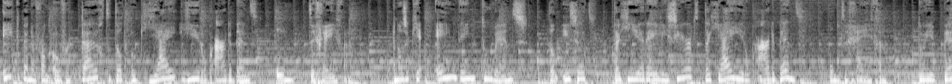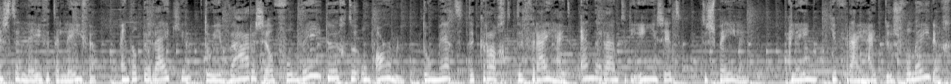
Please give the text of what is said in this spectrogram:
Ik ben ervan overtuigd dat ook jij hier op aarde bent om te geven. En als ik je één ding toewens, dan is het dat je je realiseert dat jij hier op aarde bent om te geven. Door je beste leven te leven. En dat bereik je door je ware zelf volledig te omarmen. Door met de kracht, de vrijheid en de ruimte die in je zit te spelen. Claim je vrijheid dus volledig.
